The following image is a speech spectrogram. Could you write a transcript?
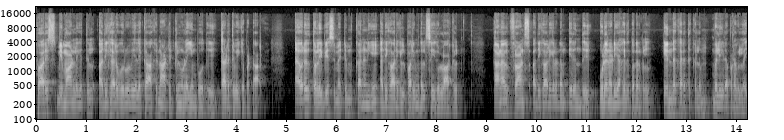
பாரிஸ் விமான நிலையத்தில் அதிகாரபூர்வ வேலைக்காக நாட்டிற்குள் நுழையும் போது தடுத்து வைக்கப்பட்டார். அவரது தொலைபேசி மற்றும் கணினியை அதிகாரிகள் பறிமுதல் செய்துள்ளார்கள். ஆனால் பிரான்ஸ் அதிகாரிகளிடம் இருந்து உடனடியாக இது தொடர்பில் எந்த கருத்துக்களும் வெளியிடப்படவில்லை.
